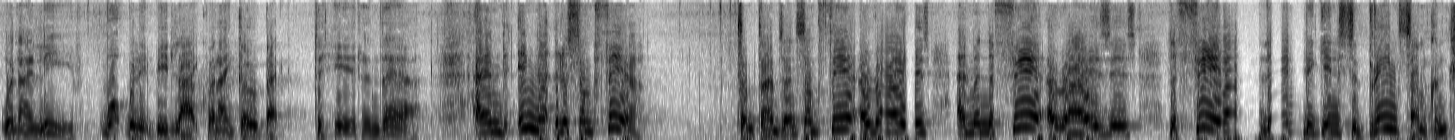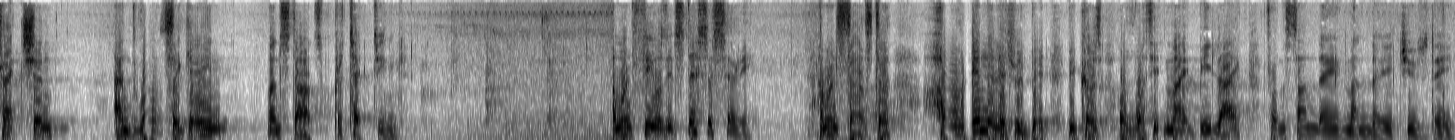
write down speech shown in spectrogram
when I leave? What will it be like when I go back to here and there? And in that, there is some fear sometimes. And some fear arises, and when the fear arises, the fear then begins to bring some contraction, and once again, one starts protecting. And one feels it's necessary. And one starts to hold in a little bit because of what it might be like from Sunday, Monday, Tuesday,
